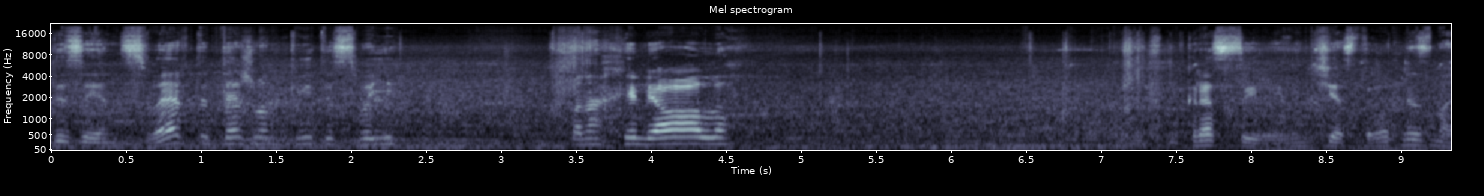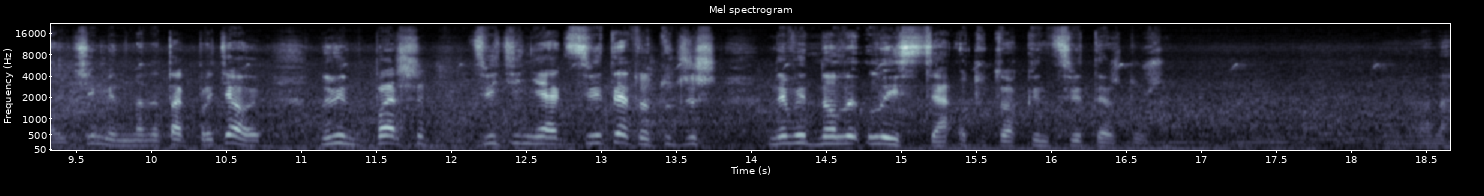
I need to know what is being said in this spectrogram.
Дизайн сверти теж вон квіти свої понахиляла. Красивий він чесно, от не знаю, чим він мене так притягує. Ну він перше цвітіння як цвіте, то тут же ж не видно ли- листя. Отут так він цвіте ж дуже. Вон Вона,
